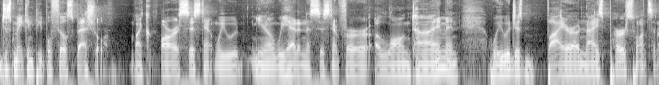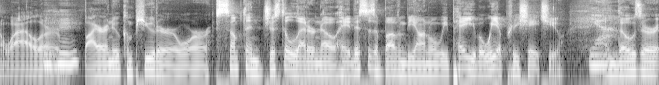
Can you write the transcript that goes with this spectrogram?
just making people feel special. Like our assistant, we would, you know, we had an assistant for a long time and we would just buy her a nice purse once in a while or buy her a new computer or something just to let her know, hey, this is above and beyond what we pay you, but we appreciate you. Yeah. And those are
